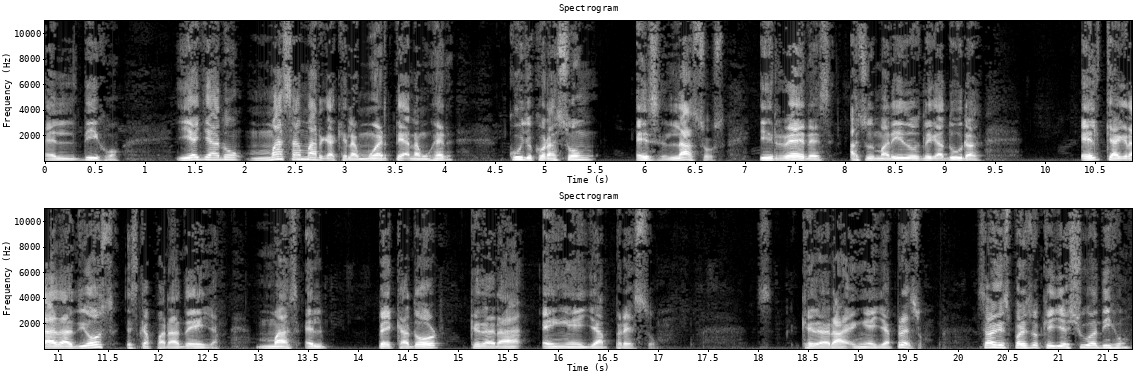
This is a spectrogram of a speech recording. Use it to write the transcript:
Él dijo, y hallado más amarga que la muerte a la mujer cuyo corazón es lazos y redes a sus maridos ligaduras. El que agrada a Dios escapará de ella, mas el pecador quedará en ella preso. Quedará en ella preso. ¿Sabes? Por eso que Yeshua dijo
